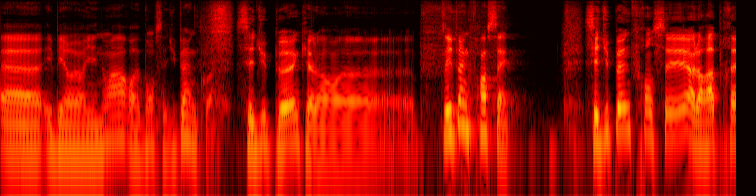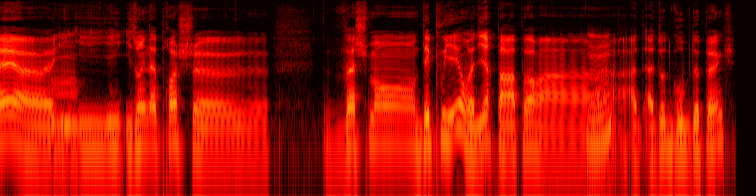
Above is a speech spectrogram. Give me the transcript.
Euh, et Berrurier Noir, euh, bon, c'est du punk quoi. c'est du punk, alors. euh, C'est du punk français. C'est du punk français. Alors après, Mm. ils, ils ont une approche vachement dépouillée, on va dire, par rapport à, Mm. à, à d'autres groupes de punk.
